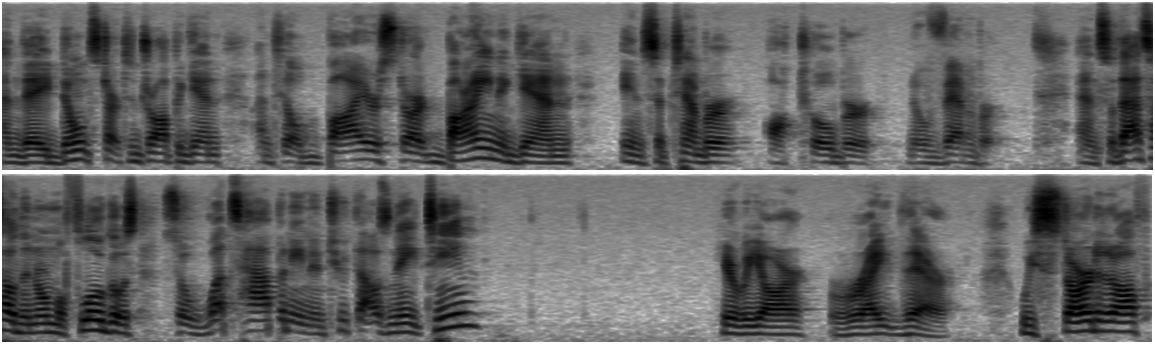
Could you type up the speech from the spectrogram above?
and they don't start to drop again until buyers start buying again in September, October, November. And so that's how the normal flow goes. So what's happening in 2018? Here we are right there. We started off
